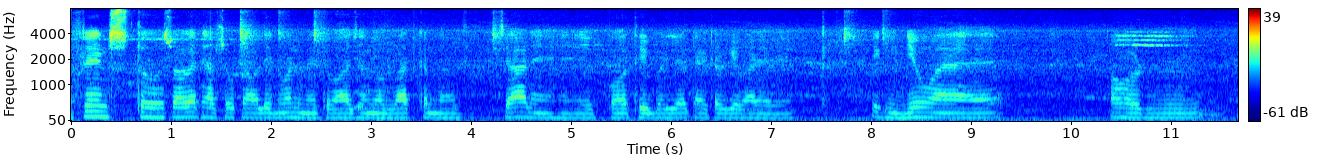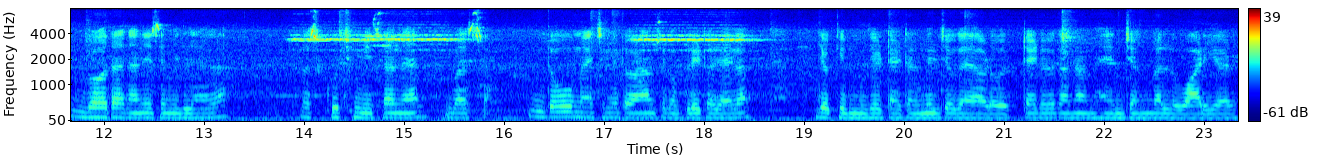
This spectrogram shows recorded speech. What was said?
फ्रेंड्स तो स्वागत है आप सबका ऑल इन वन में। तो आज हम लोग बात करने जा रहे हैं एक बहुत ही बढ़िया टाइटल के बारे में। एक न्यू आया है और बहुत आसानी से मिल जाएगा। बस कुछ मिशन है। बस दो मैच में तो आराम से कंप्लीट हो जाएगा, जो कि मुझे टाइटल मिल चुका है और टाइटल का नाम है जंगल वॉरियर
